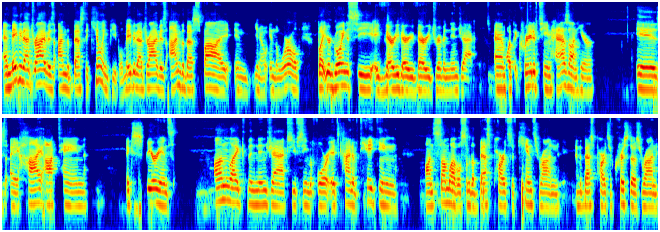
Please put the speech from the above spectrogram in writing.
And maybe that drive is I'm the best at killing people. Maybe that drive is I'm the best spy in, you know, in the world, but you're going to see a very very very driven Ninjak. And what the creative team has on here is a high octane experience unlike the Ninjaks you've seen before. It's kind of taking on some level some of the best parts of Kindt's run and the best parts of Christos run,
